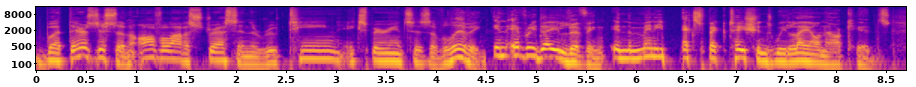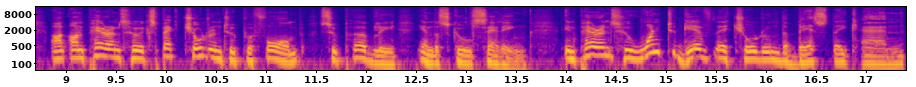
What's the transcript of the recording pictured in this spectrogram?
But there's just an awful lot of stress in the routine experiences of living. In everyday living, in the many expectations we lay on our kids, on, on parents who expect children to perform superbly in the school setting, in parents who want to give their children the best they can,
